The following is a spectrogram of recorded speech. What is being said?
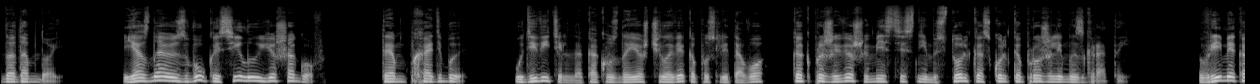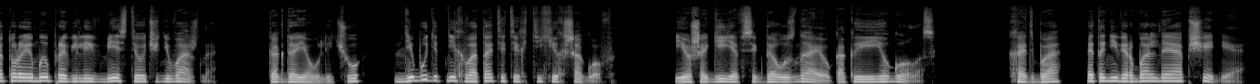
надо мной. Я знаю звук и силу ее шагов. Темп ходьбы. Удивительно, как узнаешь человека после того, как проживешь вместе с ним столько, сколько прожили мы с Гретой. Время, которое мы провели вместе, очень важно. Когда я улечу, не будет не хватать этих тихих шагов. Ее шаги я всегда узнаю, как и ее голос. Ходьба — это невербальное общение.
